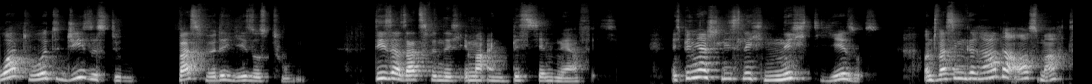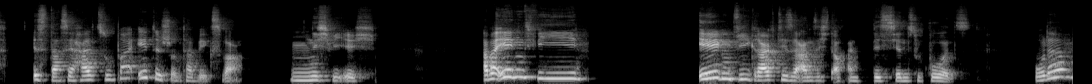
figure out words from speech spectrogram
What would Jesus do? Was würde Jesus tun? Dieser Satz finde ich immer ein bisschen nervig. Ich bin ja schließlich nicht Jesus. Und was ihn gerade ausmacht, ist, dass er halt super ethisch unterwegs war. Nicht wie ich. Aber irgendwie, irgendwie greift diese Ansicht auch ein bisschen zu kurz. Oder?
